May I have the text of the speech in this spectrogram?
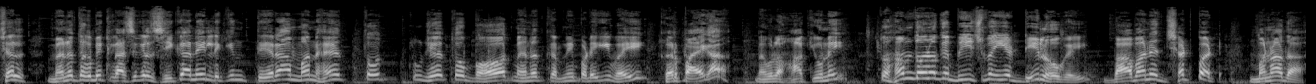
चल, मैंने तो कभी क्लासिकल सीखा नहीं, लेकिन तेरा मन है तो तुझे तो बहुत मेहनत करनी पड़ेगी भाई। कर पाएगा? मैं बोला हाँ क्यों नहीं? तो हम दोनों के बीच में ये डील हो गई। बाबा ने झटपट मनादा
